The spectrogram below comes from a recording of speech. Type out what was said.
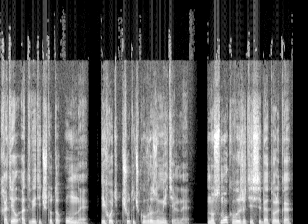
хотел ответить что-то умное и хоть чуточку вразумительное, но смог выжать из себя только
